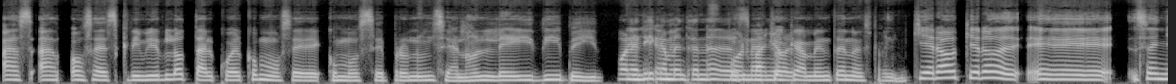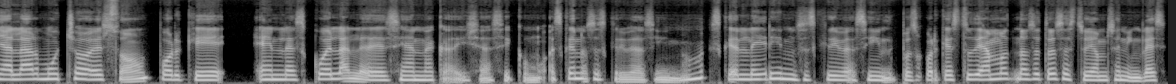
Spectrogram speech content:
a- o sea, escribirlo tal cual como se, como se pronuncia, ¿no? Lady Baby. Fonéticamente en el español. En español. Quiero, quiero eh, señalar mucho eso porque en la escuela le decían a Kadisha así como, es que no se escribe así, ¿no? Es que Lady no se escribe así, pues porque estudiamos, nosotros estudiamos en inglés.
